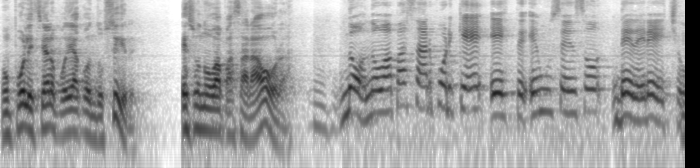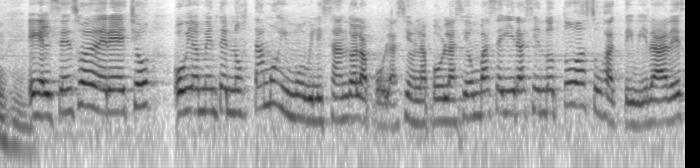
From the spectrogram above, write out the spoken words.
un policía lo podía conducir. Eso no va a pasar ahora. No, no va a pasar porque este es un censo de derecho. En el censo de derecho, obviamente no estamos inmovilizando a la población. La población va a seguir haciendo todas sus actividades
